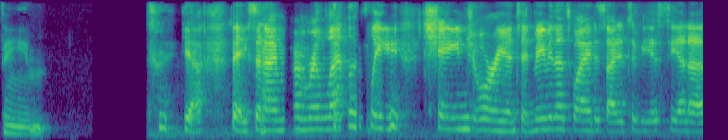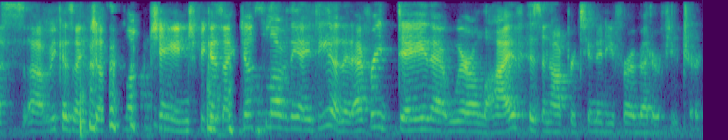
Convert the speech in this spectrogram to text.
theme. yeah, thanks. And I'm, I'm relentlessly change oriented. Maybe that's why I decided to be a CNS uh, because I just love change, because I just love the idea that every day that we're alive is an opportunity for a better future.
